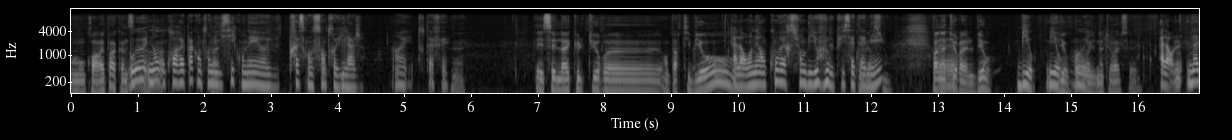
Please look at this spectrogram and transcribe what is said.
On ne croirait pas comme ça. Oui, non, on croirait pas quand on Ouais. est ici qu'on est euh, presque en centre-village. Oui, tout à fait. Et c'est de la culture euh, en partie bio Alors on est en conversion bio depuis cette année. Pas Euh, naturel, bio. Bio, bio. Bio, oui, oui. naturel, c'est. Alors, nat-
